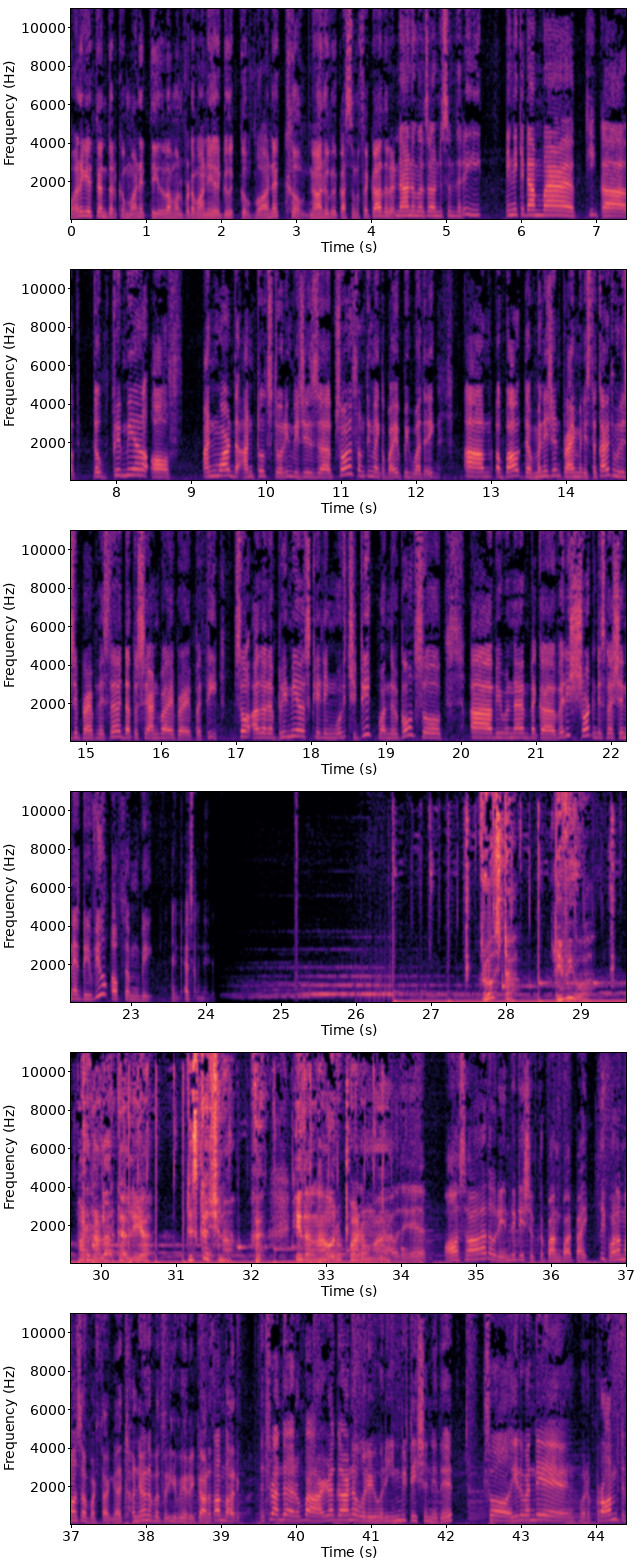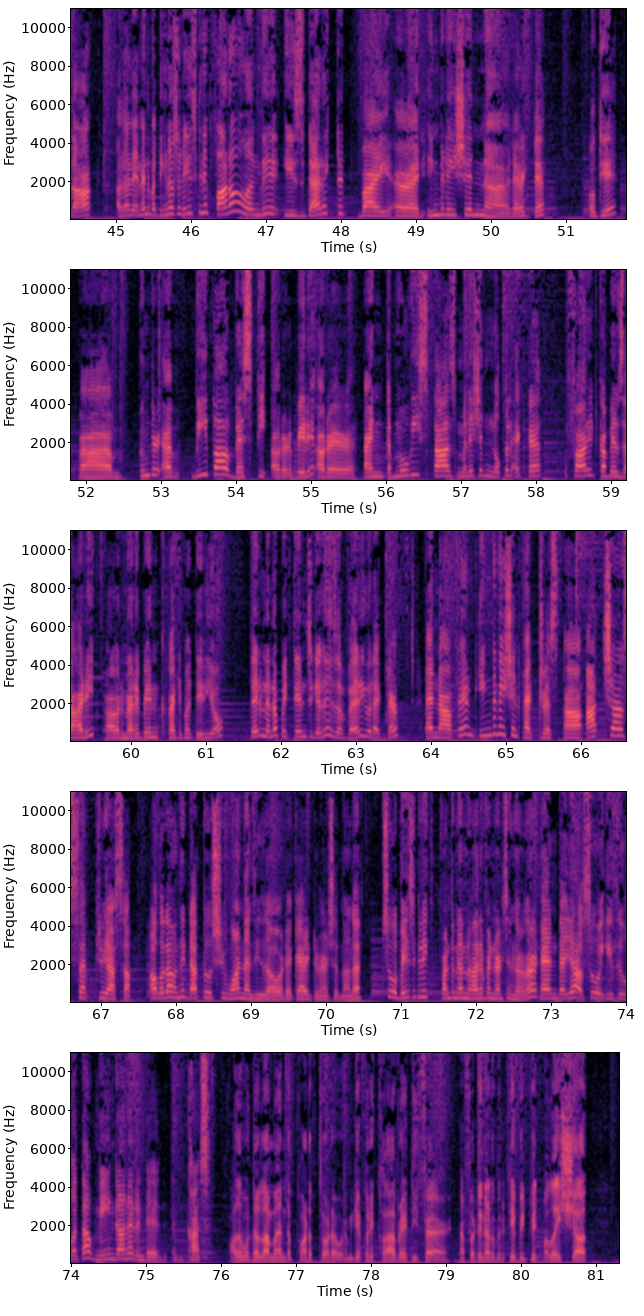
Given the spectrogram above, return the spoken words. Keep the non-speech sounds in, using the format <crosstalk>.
வருகை தந்திருக்கும் அனைத்து இதெல்லாம் படமா நேர்களுக்கு வணக்கம் நான் உங்கள் கஸ்டமர் காதலன் நான் உங்கள் சவுண்டு சுந்தரி இன்னைக்கு நம்ம the premiere of Anwar, the Untold Story, which is uh, sort of something like a biopic மாதிரி um, about the Malaysian Prime Minister, current Malaysian Prime Minister, Dato Sri Anwar Ibrahim பற்றி so அதோட premiere screening முடிச்சுட்டு வந்திருக்கோம் so we will have like a very short discussion and review of the movie. That's it. ரோஸ்டா ரிவ்யூவா படம் நல்லா இருக்கா இல்லையா டிஸ்கஷனா இதெல்லாம் ஒரு படமா? அதாவது மாசாத ஒரு இன்விடேஷன் கொடுப்பான்னு பார்த்தா இப்படி பல மாசம் பார்த்தாங்க கல்யாண பத்திரிகையுமே இருக்கு. ஆனால் தான் வந்து ரொம்ப அழகான ஒரு ஒரு இன்விடேஷன் இது. ஸோ இது வந்து ஒரு ப்ராம்ப்ட் தான். அதாவது என்னன்னு பார்த்தீங்கன்னா ஸோ பேசிக்கலி படம் வந்து is directed by Indonesian director okay Viva Westi அவரோட பேர். அவர் and the movie stars Malaysian local actor Farid Kamil Zahari அவர் நிறைய பேருக்கு கண்டிப்பாக தெரியும் தெரியலன்னா போய் தெரிஞ்சுக்கிறது is a very good actor and friend Indonesian actress Acha Septriasa அவங்க தான் வந்து டாக்டர் ஸ்ரீவான் அஜீஸாவோட கேரக்டர் நடிச்சிருந்தாங்க. ஸோ பேசிக்கலி ஃபண்ட் நிறைய பேர் நடிச்சிருந்தாங்க. அண்ட் யா ஸோ இது தான் மெயினான ரெண்டு காசு அது மட்டும் இல்லாமல் இந்த படத்தோட ஒரு மிகப்பெரிய கொலாபரேட்டிவ் எஃபர்ட் நடந்திருக்கு பிட்வீன் மலேசியா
